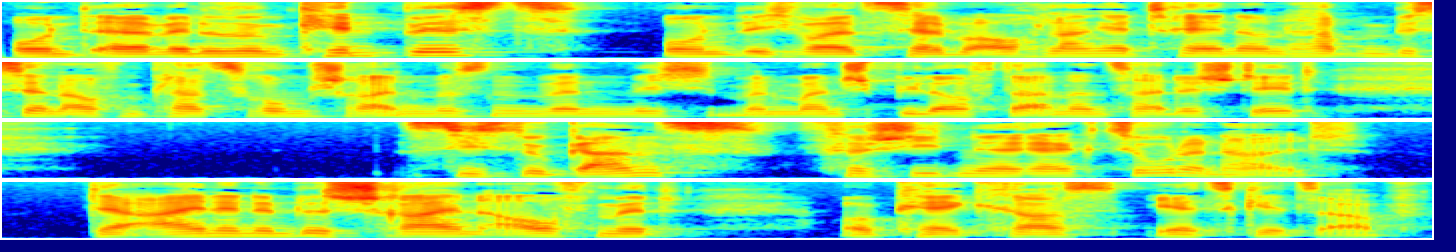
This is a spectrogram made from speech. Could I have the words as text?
Und äh, wenn du so ein Kind bist, und ich war jetzt selber auch lange Trainer und habe ein bisschen auf dem Platz rumschreien müssen, wenn mich, wenn mein Spieler auf der anderen Seite steht, siehst du ganz verschiedene Reaktionen halt. Der eine nimmt das Schreien auf mit, okay, krass, jetzt geht's ab.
